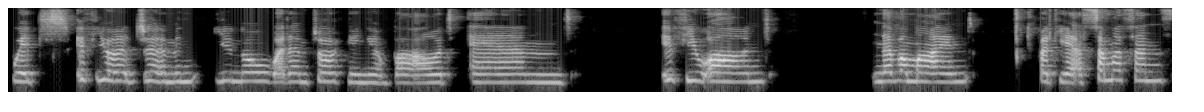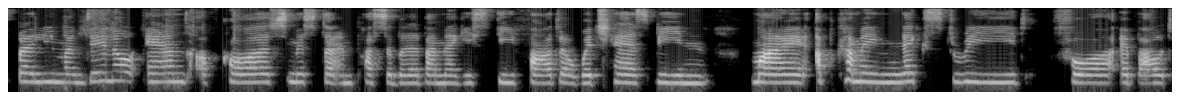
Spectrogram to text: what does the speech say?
which if you're a German, you know what I'm talking about. And if you aren't, never mind, but yeah, Summer Suns by Lee Mandelo, and of course, Mr. Impossible by Maggie Stiefvater, which has been my upcoming next read for about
